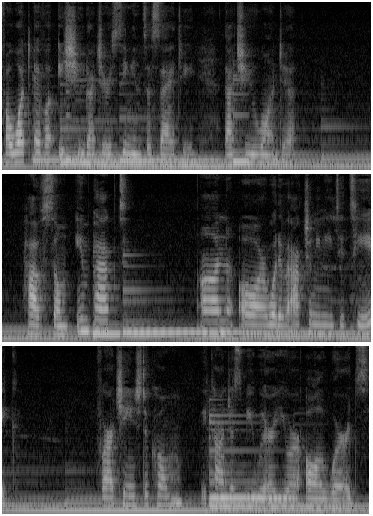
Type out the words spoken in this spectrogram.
for whatever issue that you're seeing in society that you want to have some impact on, or whatever action you need to take for a change to come. It can't just be where you are all words.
